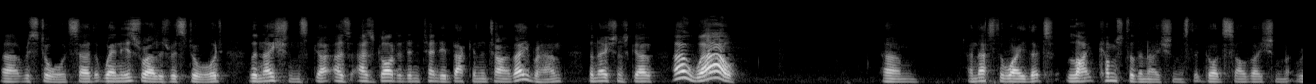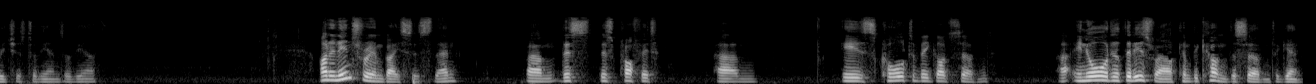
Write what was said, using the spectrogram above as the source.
uh, restored, so that when Israel is restored, the nations, go, as, as God had intended back in the time of Abraham, the nations go, oh, wow! Um, and that's the way that light comes to the nations, that God's salvation reaches to the ends of the earth. On an interim basis, then, um, this, this prophet um, is called to be God's servant uh, in order that Israel can become the servant again.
